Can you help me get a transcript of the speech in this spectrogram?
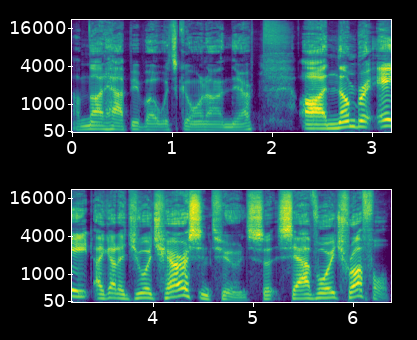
I'm not happy about what's going on there. Uh, number eight, I got a George Harrison tune, Savoy Truffle.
